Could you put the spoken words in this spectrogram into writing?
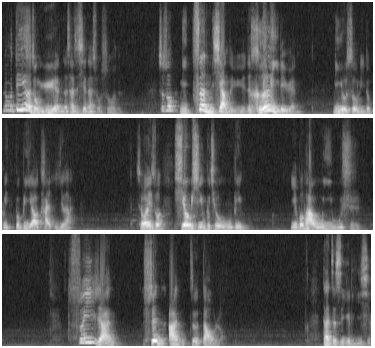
那么第二种愚言呢，才是现在所说的，是说你正向的语言，这合理的言，你有时候你都不不必要太依赖。所以说，修行不求无病，也不怕无衣无食。虽然身安则道拢，但这是一个理想。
